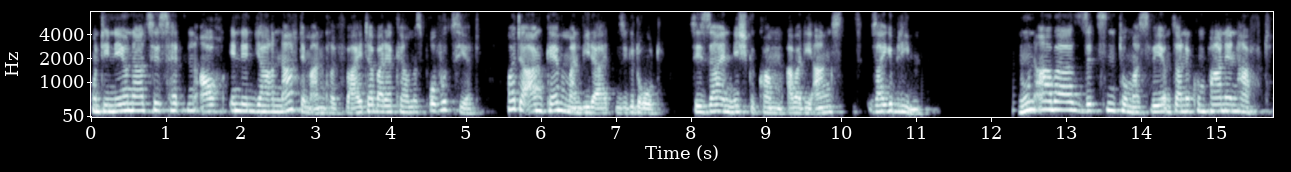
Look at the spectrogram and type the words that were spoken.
Und die Neonazis hätten auch in den Jahren nach dem Angriff weiter bei der Kirmes provoziert. Heute Abend käme man wieder, hätten sie gedroht. Sie seien nicht gekommen, aber die Angst sei geblieben. Nun aber sitzen Thomas W. und seine Kumpane in Haft.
